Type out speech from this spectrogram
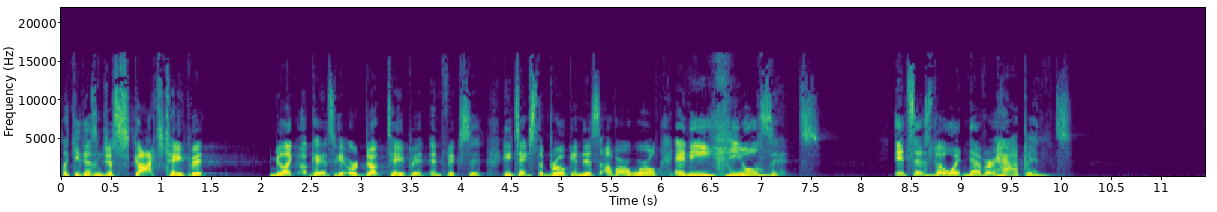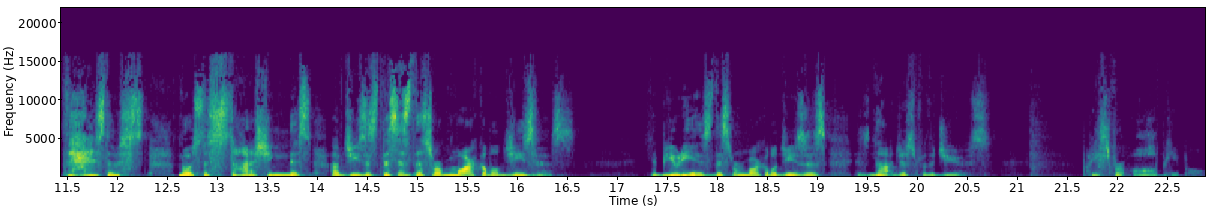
Like he doesn't just scotch tape it and be like, okay, it's okay, or duct tape it and fix it. He takes the brokenness of our world and he heals it. It's as though it never happened. That is the most astonishingness of Jesus. This is this remarkable Jesus. The beauty is, this remarkable Jesus is not just for the Jews, but he's for all people.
